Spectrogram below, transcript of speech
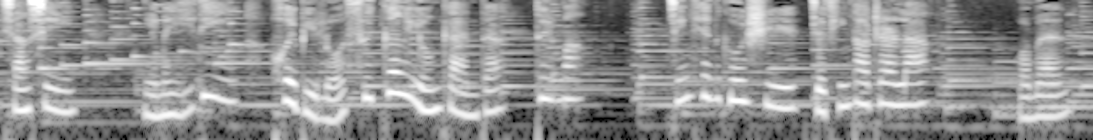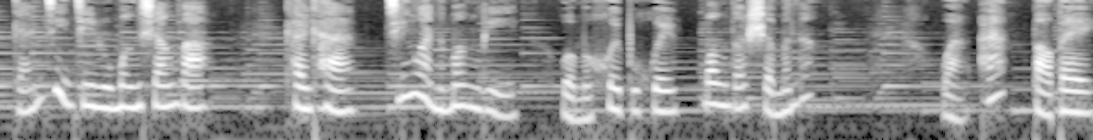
相信你们一定会比罗斯更勇敢的，对吗？今天的故事就听到这儿啦，我们赶紧进入梦乡吧，看看今晚的梦里我们会不会梦到什么呢？晚安，宝贝。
